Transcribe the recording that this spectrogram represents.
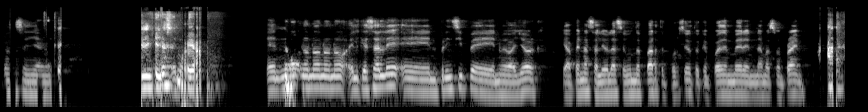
¿cómo se llama? El que ya se murió. Eh, no, no, no, no, no, el que sale en Príncipe Nueva York, que apenas salió la segunda parte, por cierto, que pueden ver en Amazon Prime. Ah,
